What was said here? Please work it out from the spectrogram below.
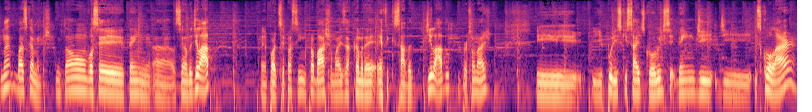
né? Basicamente. Então você tem. Uh, você anda de lado é, pode ser para cima, para baixo, mas a câmera é, é, fixada de lado do personagem. E, e por isso que side-scrolling vem de, de scrollar,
